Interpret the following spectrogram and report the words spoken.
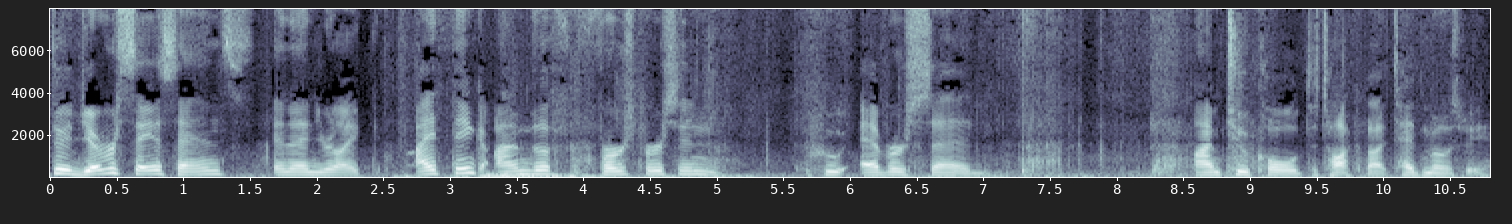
Dude, you ever say a sentence and then you're like, I think I'm the first person who ever said, I'm too cold to talk about Ted Mosby.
